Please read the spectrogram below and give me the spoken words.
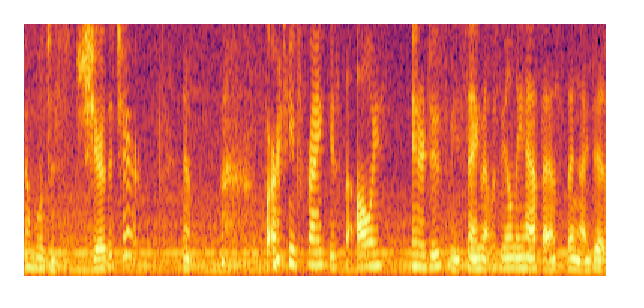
and we'll just share the chair. Now, Barney Frank used to always introduce me, saying that was the only half-assed thing I did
